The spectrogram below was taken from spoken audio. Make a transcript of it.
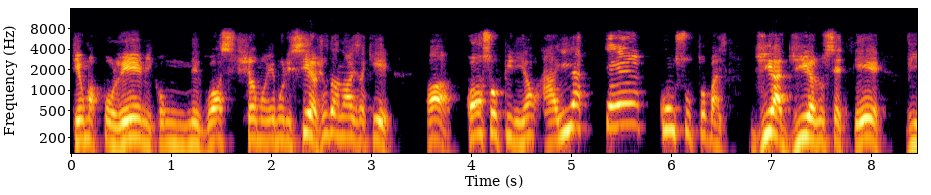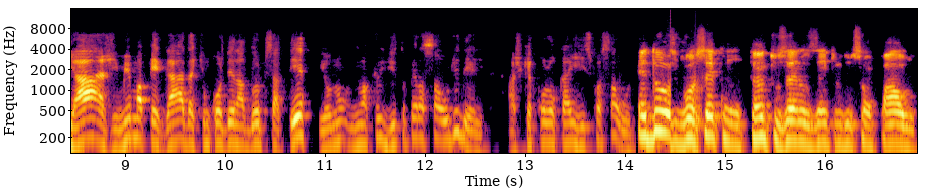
tem uma polêmica, um negócio, chama aí, Murici, ajuda nós aqui. Ó, qual a sua opinião? Aí até consultor, mas dia a dia no CT, viagem, mesma pegada que um coordenador precisa ter, eu não, não acredito pela saúde dele. Acho que é colocar em risco a saúde. Edu, você com tantos anos dentro do São Paulo,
